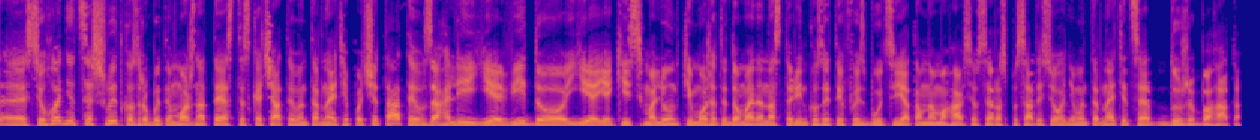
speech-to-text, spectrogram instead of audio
е, сьогодні це швидко зробити. Можна тести скачати в інтернеті, почитати. Взагалі є відео, є якісь малюнки. Можете до мене на сторінку зайти в Фейсбуці. Я там намагався все розписати. Сьогодні в інтернеті це дуже багато.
